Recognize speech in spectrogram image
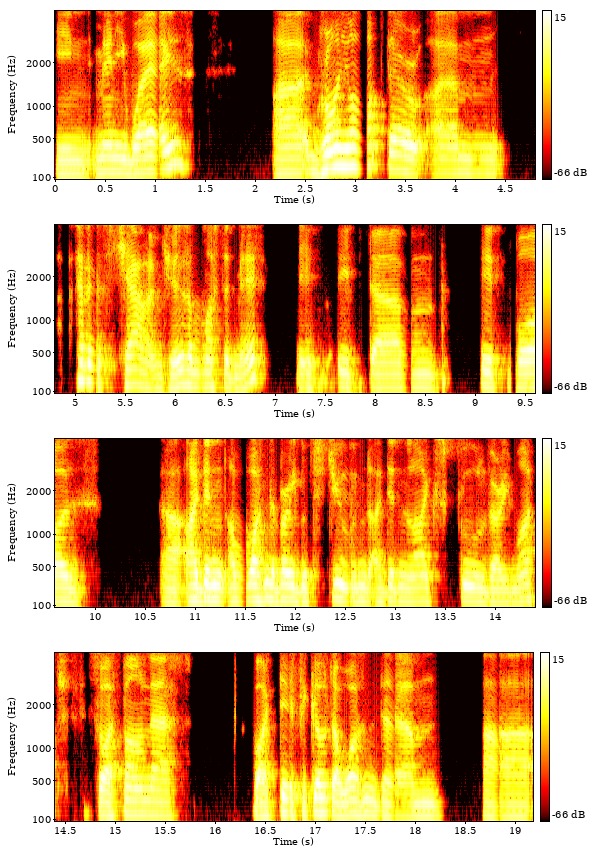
in many ways. Uh, growing up there um, had its challenges, I must admit. It it um, it was uh, I didn't I wasn't a very good student. I didn't like school very much, so I found that quite difficult. I wasn't um, uh,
